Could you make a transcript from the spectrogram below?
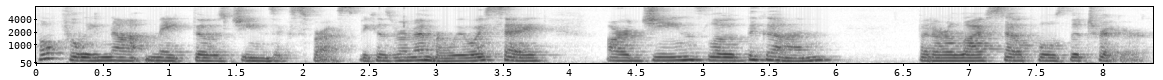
hopefully not make those genes express? Because remember, we always say our genes load the gun, but our lifestyle pulls the trigger.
